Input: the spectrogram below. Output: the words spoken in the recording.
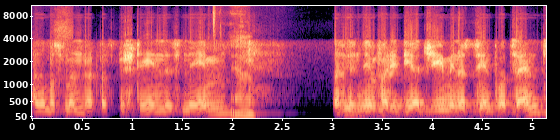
Also muss man etwas Bestehendes nehmen. Ja. Das ist in dem Fall die DRG minus 10 Prozent.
